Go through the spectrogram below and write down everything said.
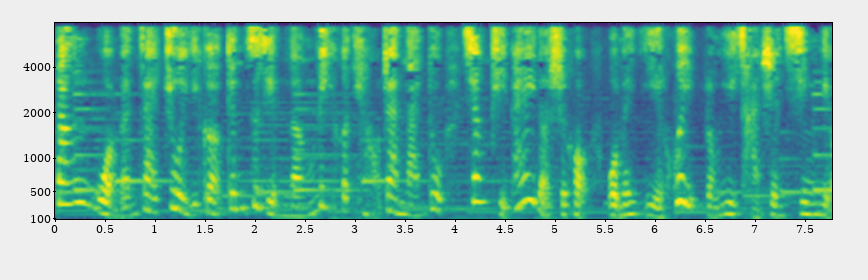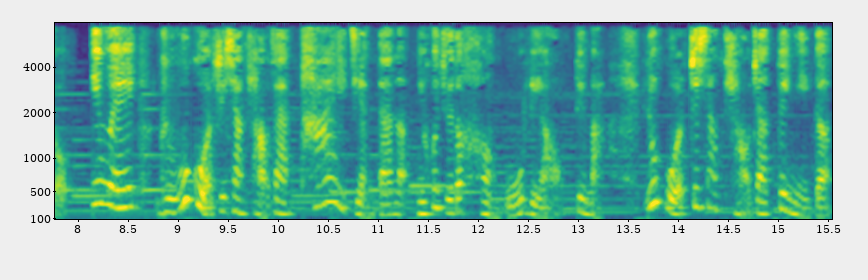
当我们在做一个跟自己能力和挑战难度相匹配的时候，我们也会容易产生心流。因为如果这项挑战太简单了，你会觉得很无聊，对吗？如果这项挑战对你的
